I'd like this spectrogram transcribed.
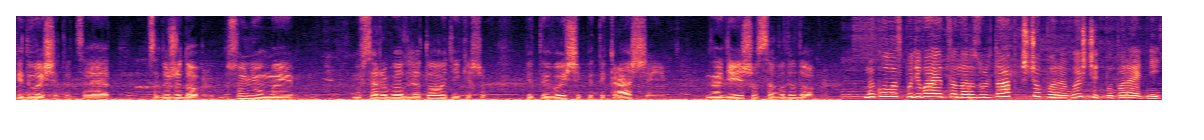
підвищити, це, це дуже добре. Без сумніву, ми, ми все робили для того, тільки щоб піти вище, піти краще. І надіюсь, що все буде добре. Микола сподівається на результат, що перевищить попередній.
